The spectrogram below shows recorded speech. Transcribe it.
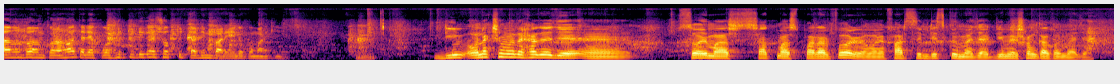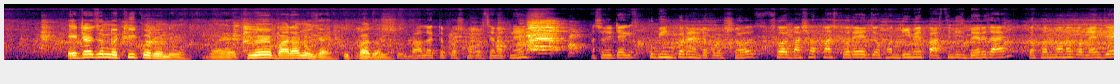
লালন পালন করা হয় তাহলে পঁয়ষট্টি থেকে সত্তরটা ডিম পারে এরকম আর কি। ডিম অনেক সময় দেখা যায় যে ছয় মাস সাত মাস পারার পর মানে পার্সেন্টেজ কমে যায় ডিমের সংখ্যা কমে যায়। এটার জন্য কি করণীয়? মানে কীভাবে বাড়ানো যায় উৎপাদন? ভালো একটা প্রশ্ন করছেন আপনি। আসলে এটা খুব ইম্পর্টেন্ট একটা প্রশ্ন। ছয় বা সাত মাস পরে যখন ডিমের পার্সেন্টেজ বেড়ে যায়, তখন মনে করলেন যে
